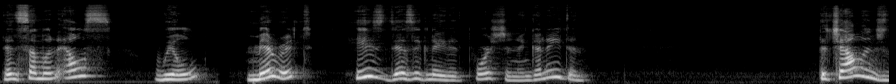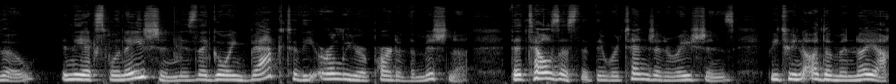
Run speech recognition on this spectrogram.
then someone else will merit his designated portion in Gan Eden. The challenge, though, in the explanation is that going back to the earlier part of the Mishnah that tells us that there were 10 generations between Adam and Noach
